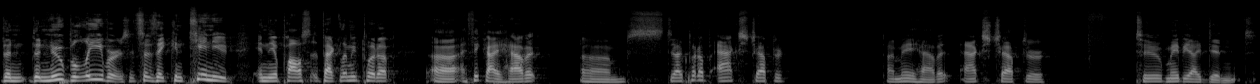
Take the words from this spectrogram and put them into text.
the, the new believers, it says they continued in the apostle. In fact, let me put up, uh, I think I have it. Um, did I put up Acts chapter? I may have it. Acts chapter 2, maybe I didn't.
